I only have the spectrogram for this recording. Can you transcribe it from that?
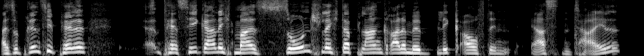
Also prinzipiell per se gar nicht mal so ein schlechter Plan, gerade mit Blick auf den ersten Teil.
